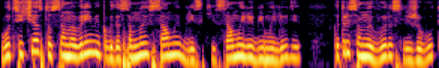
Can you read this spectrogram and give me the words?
Вот сейчас то самое время, когда со мной самые близкие, самые любимые люди, которые со мной выросли, живут,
